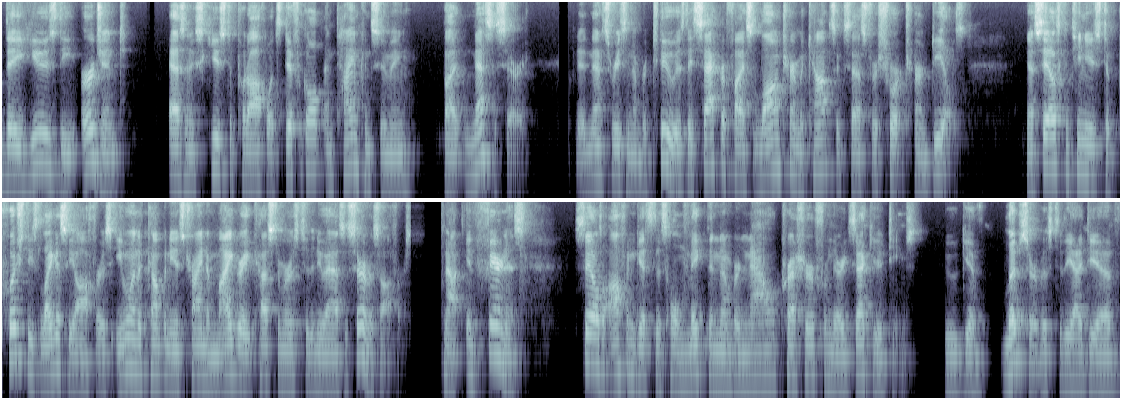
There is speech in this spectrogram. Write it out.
they use the urgent as an excuse to put off what's difficult and time consuming, but necessary. And that's reason number two is they sacrifice long-term account success for short-term deals. Now, sales continues to push these legacy offers, even when the company is trying to migrate customers to the new as a service offers. Now, in fairness, sales often gets this whole make the number now pressure from their executive teams who give lip service to the idea of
